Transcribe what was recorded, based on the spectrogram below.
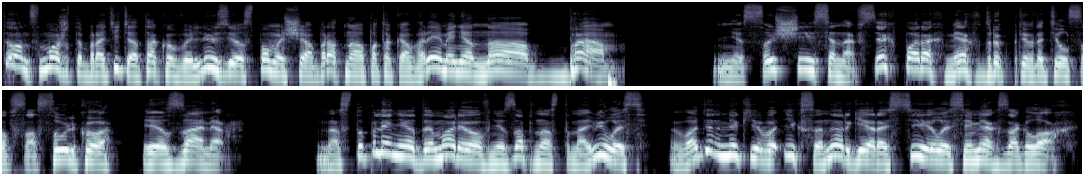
то он сможет обратить атаку в иллюзию с помощью обратного потока времени, но бам! Несущийся на всех парах мех вдруг превратился в сосульку и замер. Наступление Демарио внезапно остановилось, в один миг его X-энергия рассеялась и мех заглох.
